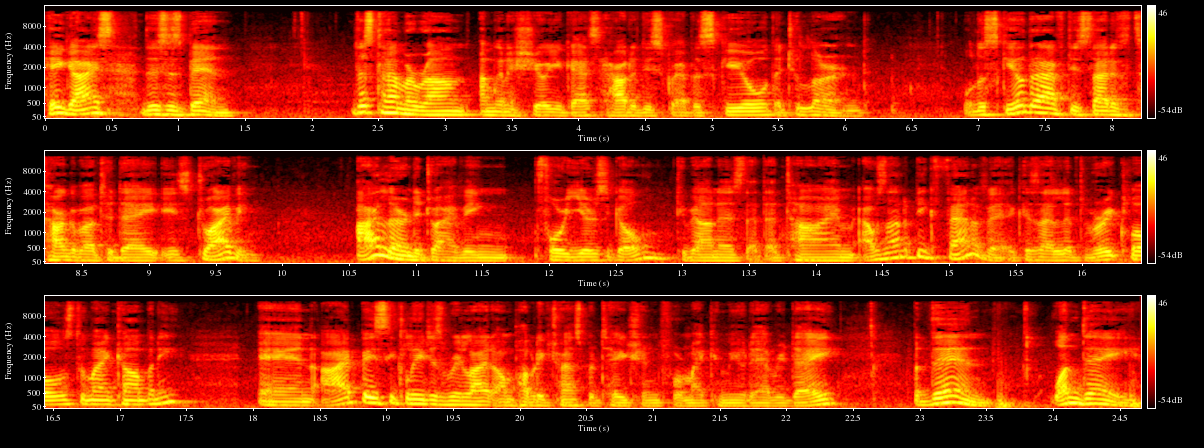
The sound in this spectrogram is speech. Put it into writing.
Hey guys, this is Ben. This time around, I'm going to show you guys how to describe a skill that you learned. Well, the skill that I've decided to talk about today is driving. I learned driving four years ago. To be honest, at that time, I was not a big fan of it because I lived very close to my company and I basically just relied on public transportation for my commute every day. But then, one day,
